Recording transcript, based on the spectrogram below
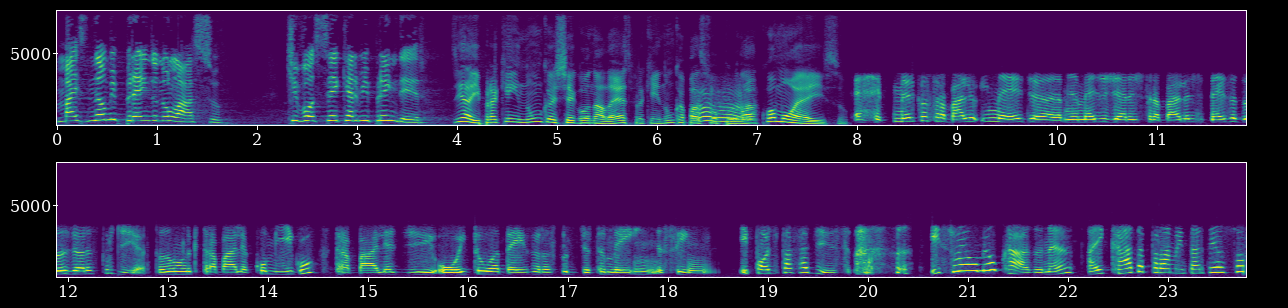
Mas não me prendo no laço que você quer me prender. E aí, pra quem nunca chegou na Leste, pra quem nunca passou por lá, como é isso? É, primeiro que eu trabalho em média, a minha média diária de trabalho é de 10 a 12 horas por dia. Todo mundo que trabalha comigo trabalha de 8 a 10 horas por dia também, assim, e pode passar disso. Isso é o meu caso, né? Aí cada parlamentar tem a sua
